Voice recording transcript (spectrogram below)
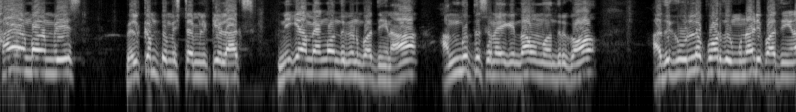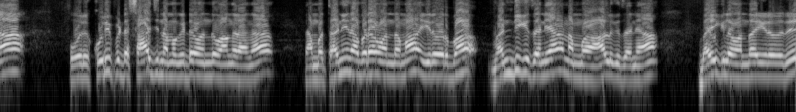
ஹாய் அம்பான்பீஸ் welcome to mister milky vlogs இன்னைக்கு நம்ம எங்கே வந்திருக்கோன்னு பார்த்தீங்கன்னா அங்குத்து சுனைக்கு தான் நம்ம வந்திருக்கோம். அதுக்கு உள்ளே போகிறதுக்கு முன்னாடி பார்த்தீங்கன்னா ஒரு குறிப்பிட்ட சார்ஜ் நம்மக்கிட்ட வந்து வாங்குறாங்க. நம்ம தனி நபராக வந்தோமா இருபது ரூபாய் வண்டிக்கு தனியாக நம்ம ஆளுக்கு தனியாக பைக்கில் வந்தால் இருபது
